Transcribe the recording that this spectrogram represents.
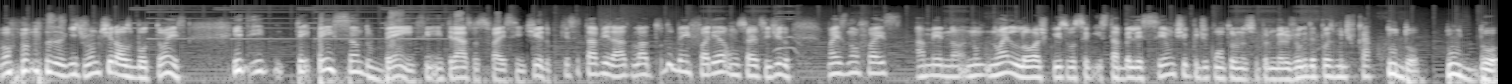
Vamos vamos fazer o seguinte, vamos tirar os botões E, e te- pensando bem, entre aspas, faz sentido, porque você tá virado do lado, tudo bem, faria um certo sentido, mas não faz a menor. Não, não é lógico isso você estabelecer um tipo de controle no seu primeiro jogo e depois modificar tudo. Tudo.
